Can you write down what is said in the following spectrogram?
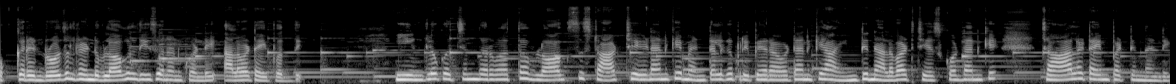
ఒక్క రెండు రోజులు రెండు బ్లాగులు తీసాను అనుకోండి అలవాటైపోద్ది. ఈ ఇంట్లోకి వచ్చిన తర్వాత వ్లాగ్స్ స్టార్ట్ చేయడానికి మెంటల్గా ప్రిపేర్ అవ్వడానికి ఆ ఇంటిని అలవాటు చేసుకోవడానికి చాలా టైం పట్టిందండి.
